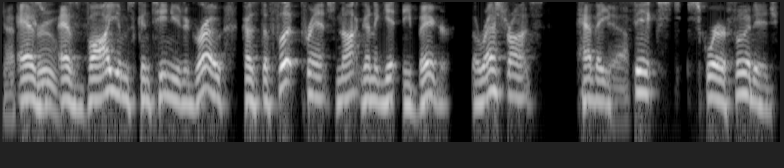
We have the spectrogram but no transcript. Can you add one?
that's as true. as volumes continue to grow because the footprint's not going to get any bigger. The restaurants have a yeah. fixed square footage.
